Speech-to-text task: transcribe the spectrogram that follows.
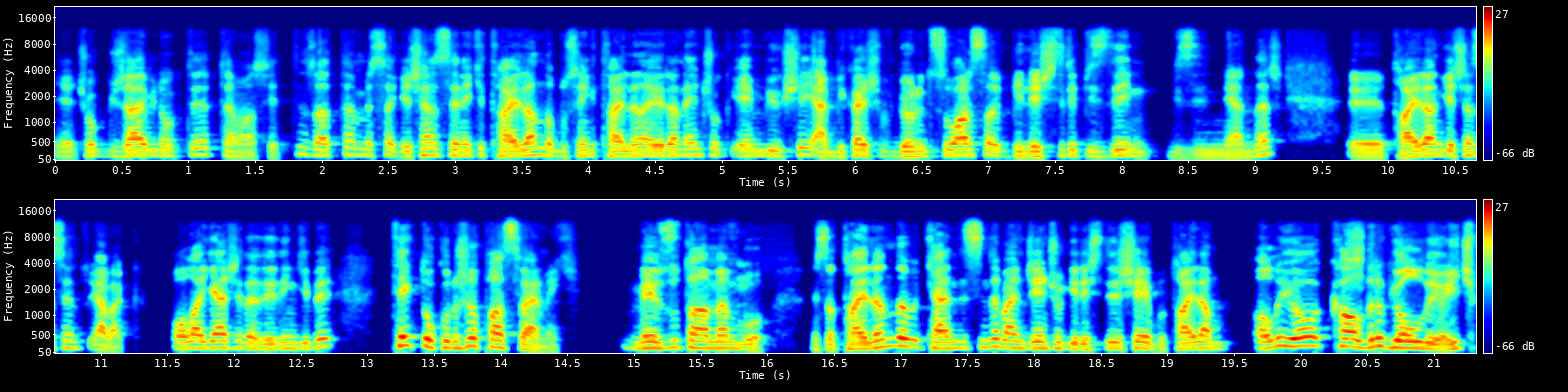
Ya çok güzel bir noktaya temas ettin. Zaten mesela geçen seneki Tayland'la bu seneki Tayland'ı ayıran en çok en büyük şey yani birkaç görüntüsü varsa birleştirip izleyin bizi dinleyenler. Ee, Tayland geçen sene ya bak olay gerçekten dediğin gibi tek dokunuşa pas vermek. Mevzu tamamen bu. Mesela Taylan'ın da kendisinde bence en çok geliştirdiği şey bu. Taylan alıyor, kaldırıp yolluyor. Hiç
